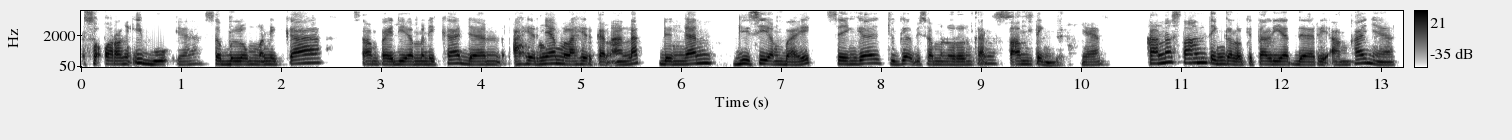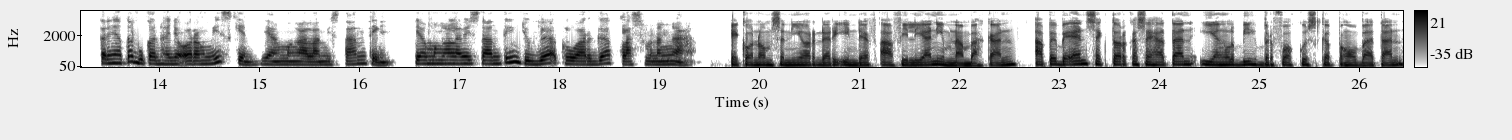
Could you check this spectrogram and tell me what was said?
seorang ibu ya sebelum menikah sampai dia menikah dan akhirnya melahirkan anak dengan gizi yang baik sehingga juga bisa menurunkan stunting ya. Karena stunting kalau kita lihat dari angkanya, ternyata bukan hanya orang miskin yang mengalami stunting. Yang mengalami stunting juga keluarga kelas menengah. Ekonom senior dari Indef Afiliani menambahkan, APBN sektor kesehatan yang lebih berfokus ke pengobatan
